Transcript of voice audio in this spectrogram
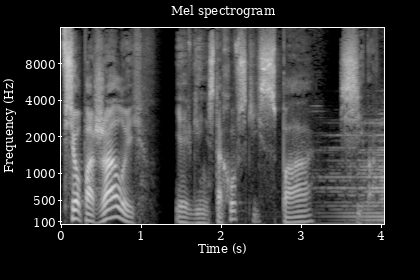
Все, пожалуй. Я Евгений Стаховский. Спасибо.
